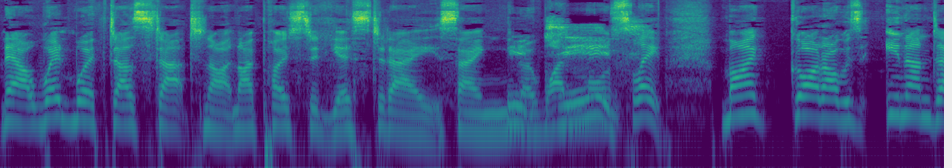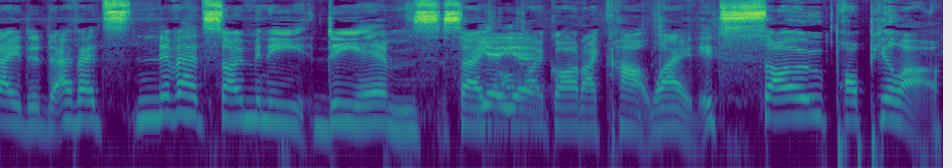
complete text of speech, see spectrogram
now. Wentworth does start tonight, and I posted yesterday saying, you, You know, one more sleep. My God, I was inundated. I've had never had so many DMs saying, Yeah, "Oh yeah. my God, I can't wait." It's so popular.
